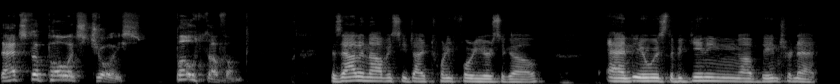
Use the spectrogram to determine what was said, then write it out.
That's the poet's choice, both of them. Because Allen obviously died 24 years ago, and it was the beginning of the internet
